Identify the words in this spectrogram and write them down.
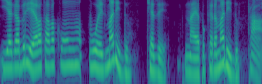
e a Gabriela tava com o ex-marido. Quer dizer, na época era marido. tá.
